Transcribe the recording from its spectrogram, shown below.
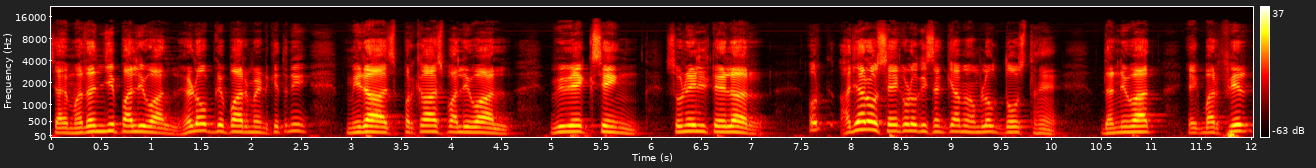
चाहे Madan ji Paliwal head of department कितनी मिराज, प्रकाश पालीवाल, विवेक सिंह, सुनील टेलर, और हज़ारों सैकड़ों की संख्या में हम लोग दोस्त हैं। धन्यवाद। एक बार फिर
